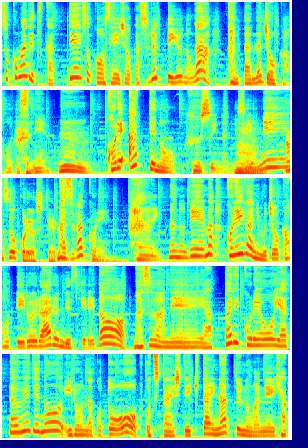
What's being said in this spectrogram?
そこまで使ってそこを正常化するっていうのが簡単な浄化法ですね。うん。これあっての風水なんですよね。まずはこれをして。まずはこれ。うんはい。なので、まあ、これ以外にも浄化法っていろいろあるんですけれど、まずはね、やっぱりこれをやった上でのいろんなことをお伝えしていきたいなっていうのがね100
